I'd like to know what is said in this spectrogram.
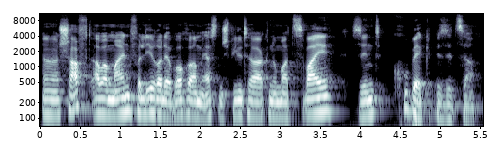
äh, schafft, aber mein Verlierer der Woche am ersten Spieltag Nummer zwei sind Kubek-Besitzer.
